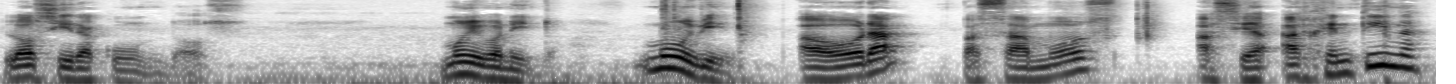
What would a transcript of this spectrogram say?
Los iracundos. Muy bonito. Muy bien. Ahora pasamos hacia Argentina.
